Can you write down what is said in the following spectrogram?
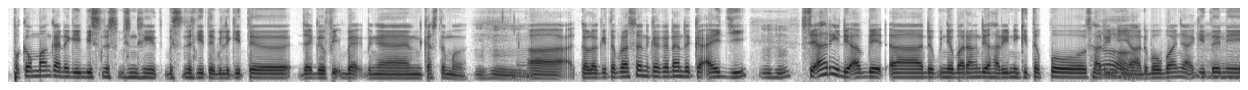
perkembangkan lagi bisnes bisnes kita bila kita jaga feedback dengan customer. Mm-hmm. Uh, kalau kita perasan kadang-kadang dekat IG, mm-hmm. setiap hari dia update uh, dia punya barang dia hari ni kita post, hari yeah. ni uh, ada berapa banyak kita mm. ni.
